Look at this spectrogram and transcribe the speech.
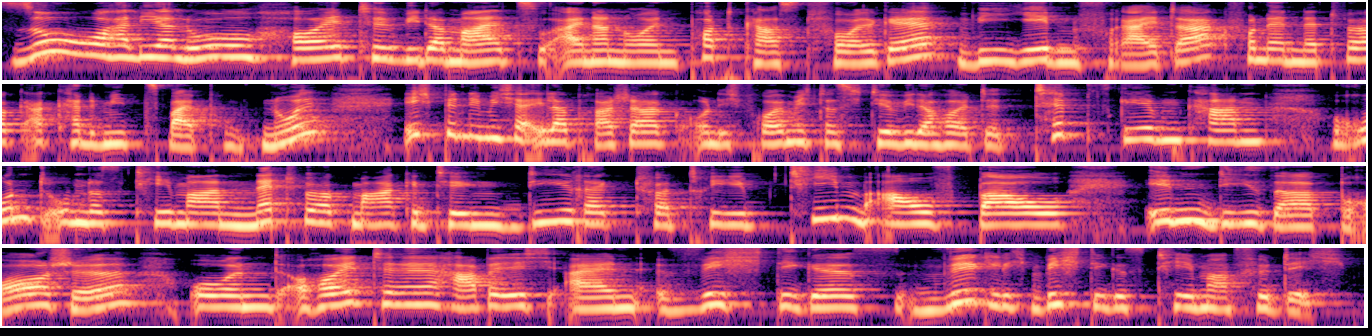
So, hallo, heute wieder mal zu einer neuen Podcast Folge, wie jeden Freitag von der Network Akademie 2.0. Ich bin die Michaela Praschak und ich freue mich, dass ich dir wieder heute Tipps geben kann rund um das Thema Network Marketing, Direktvertrieb, Teamaufbau in dieser Branche und heute habe ich ein wichtiges, wirklich wichtiges Thema für dich.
